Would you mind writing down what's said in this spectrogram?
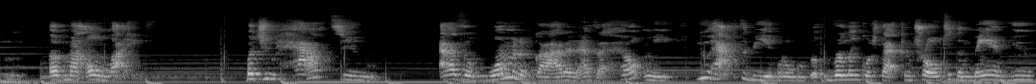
Mm. of my own life. But you have to, as a woman of God and as a helpmeet, you have to be able to relinquish that control to the man you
